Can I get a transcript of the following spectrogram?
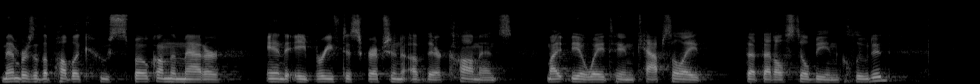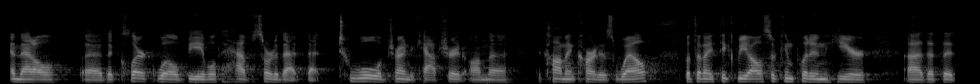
members of the public who spoke on the matter and a brief description of their comments might be a way to encapsulate that that'll still be included and that'll uh, the clerk will be able to have sort of that that tool of trying to capture it on the the comment card as well. But then I think we also can put in here uh, that the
